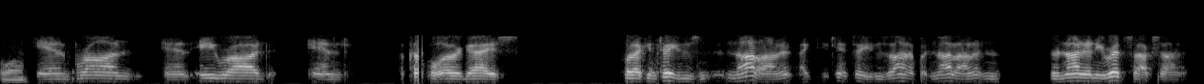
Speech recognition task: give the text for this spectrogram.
and Braun and A Rod and a couple other guys. But I can tell you who's not on it. I can't tell you who's on it, but not on it, and there are not any Red Sox on it.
